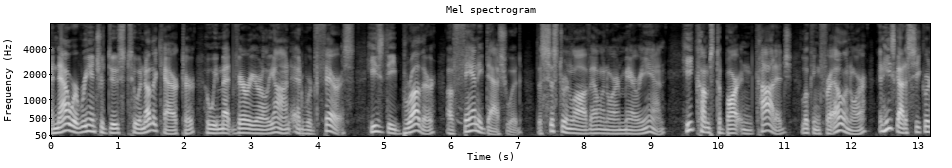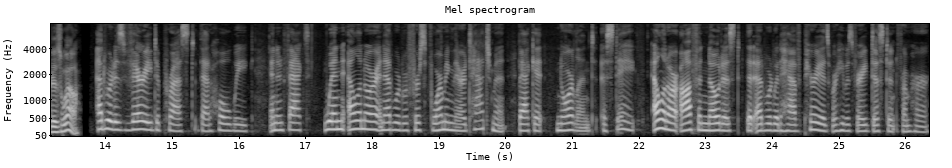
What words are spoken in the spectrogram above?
And now we're reintroduced to another character who we met very early on, Edward Ferrars. He's the brother of Fanny Dashwood, the sister in law of Eleanor and Marianne. He comes to Barton Cottage looking for Eleanor, and he's got a secret as well. Edward is very depressed that whole week. And in fact, when Eleanor and Edward were first forming their attachment back at Norland Estate, Eleanor often noticed that Edward would have periods where he was very distant from her.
